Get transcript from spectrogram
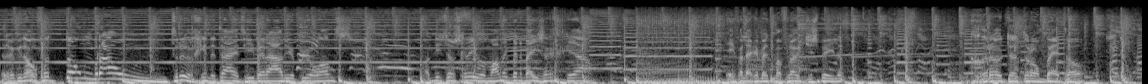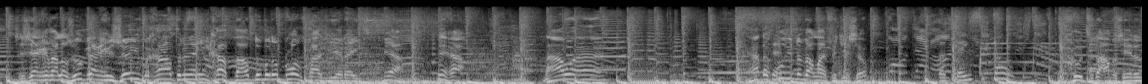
Dan heb ik het over Tom Brown. Terug in de tijd hier bij Radio Puurland. Wat niet zo schreeuwen, man. Ik ben er bezig, ja. Even lekker met mijn fluitje spelen. Grote trompet, hoor. Ze zeggen wel eens, hoe krijg je zeven gaten in één gat? Nou, doe maar een blokfluitje hier reet. Ja, ja. Nou, eh... ja, dan voel je hem wel eventjes, hoor. Dat denk ik ook. Goed, dames en heren.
